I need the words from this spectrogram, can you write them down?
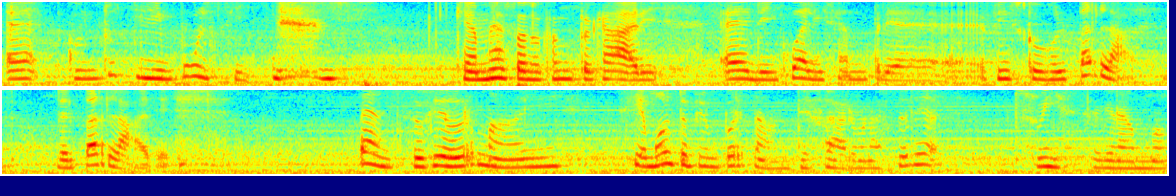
e con tutti gli impulsi che a me sono tanto cari e dei quali sempre finisco col parlare, del parlare, penso che ormai sia molto più importante fare una storia su Instagram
